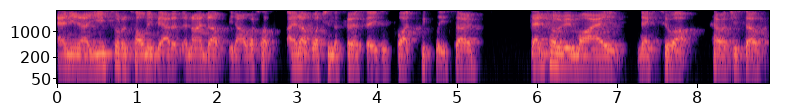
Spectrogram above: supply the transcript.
and you know, you sort of told me about it, and I ended up, you know, I watched, up, I ended up watching the first season quite quickly, so that'd probably be my next two up. How about yourself?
